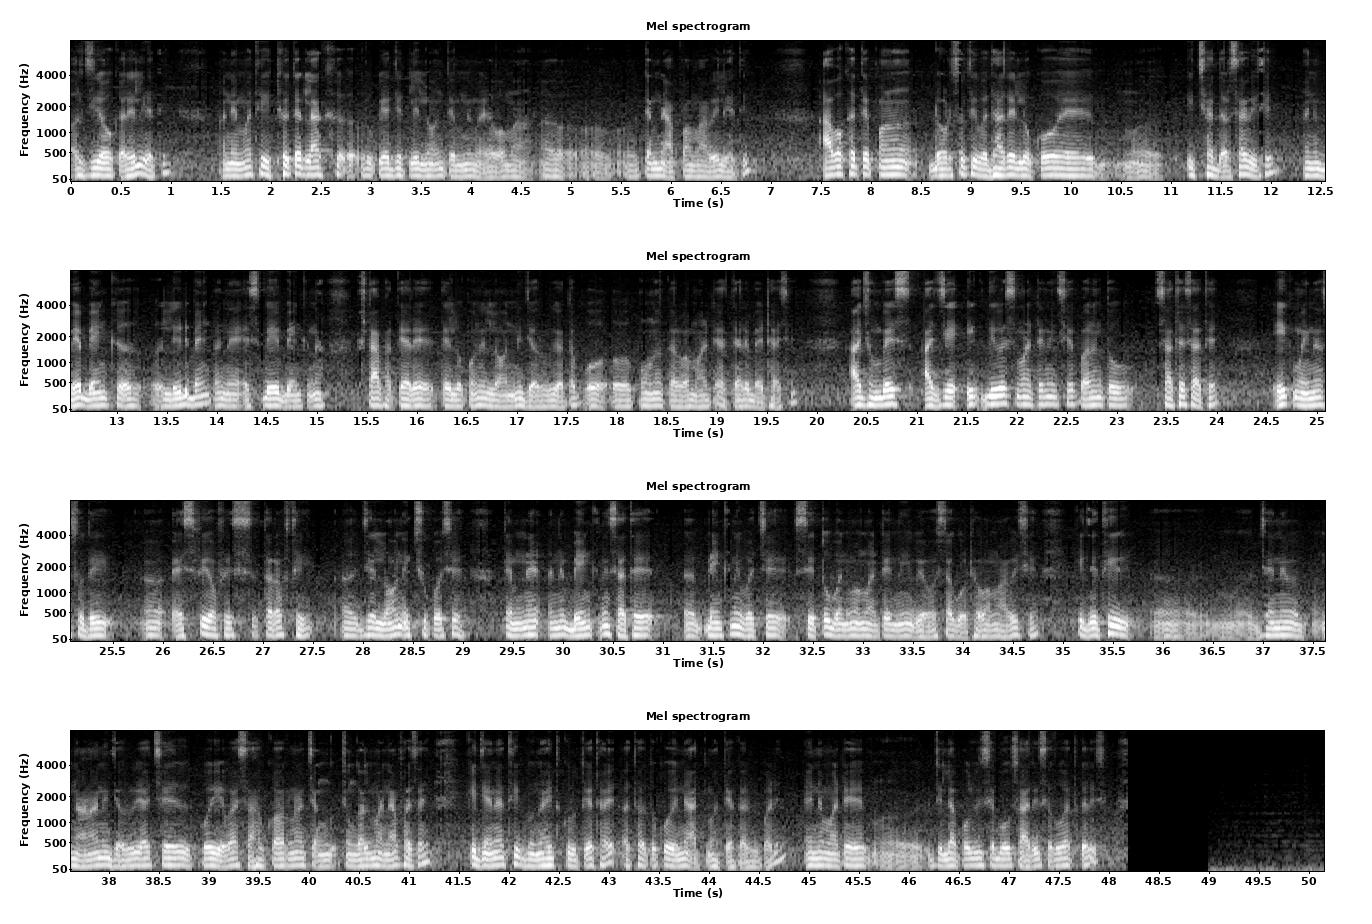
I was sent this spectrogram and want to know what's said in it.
અરજીઓ કરેલી હતી અને એમાંથી ઇઠ્યોતેર લાખ રૂપિયા જેટલી લોન તેમને મેળવવામાં તેમને આપવામાં આવેલી હતી. આ વખતે પણ દોઢસોથી વધારે લોકોએ ઈચ્છા દર્શાવી છે અને બે બેંક, લીડ બેંક અને એસબીઆઈ બેંકના સ્ટાફ અત્યારે તે લોકોને લોનની જરૂરિયાતો પૂર્ણ કરવા માટે અત્યારે બેઠા છે. આ ઝુંબેશ આજે એક દિવસ માટેની છે, પરંતુ સાથે સાથે એક મહિના સુધી એસપી ઓફિસ તરફથી જે લોન ઈચ્છુકો છે, તેમને અને બેંકની સાથે બેંકની વચ્ચે સેતુ બનવા માટેની વ્યવસ્થા ગોઠવવામાં આવી છે કે જેથી જેને નાણાંની જરૂરિયાત છે, કોઈ એવા સાહુકારના ચંગ, ચુંગલમાં ના ફસાય કે જેનાથી ગુનાહિત કૃત્ય થાય અથવા તો કોઈને આત્મહત્યા કરવી પડે. એના માટે જિલ્લા પોલીસે બહુ સારી શરૂઆત કરી છે.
